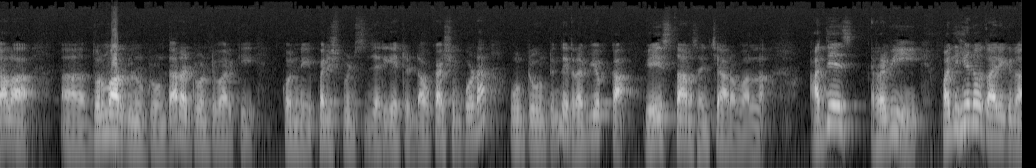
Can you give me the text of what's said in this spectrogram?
చాలా దుర్మార్గులు ఉంటూ ఉంటారు. అటువంటి వారికి కొన్ని పనిష్మెంట్స్ జరిగేటువంటి అవకాశం కూడా ఉంటూ ఉంటుంది. రవి యొక్క వ్యయస్థాన సంచారం వల్ల. అదే రవి పదిహేనో తారీఖున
